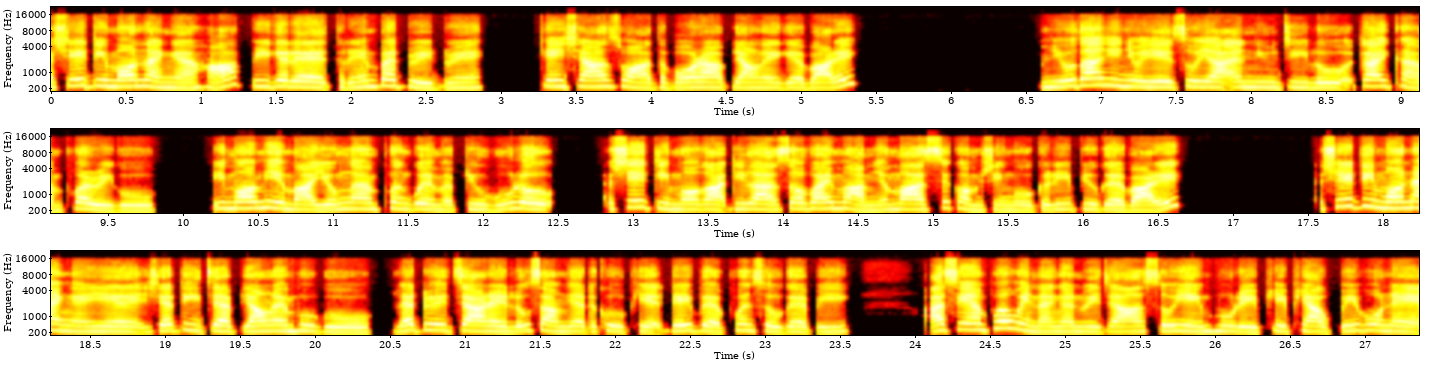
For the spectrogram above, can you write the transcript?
အရှိတီမောနိုင်ငံဟာပြီးခဲ့တဲ့သတင်းပတ်တွေတွင်ထင်ရှားစွာသဘောထားပြောင်းလဲခဲ့ပါတယ်။မြို့သားညီညွတ်ရေးဆိုရ NUG လိုအတိုက်ခံဖွဲ့တွေကိုတီမောမြေမှာရုံးခန်းဖွင့်ခွင့်မပြုဘူးလို့အရှိတီမောကဒီလစောပိုင်းမှာမြန်မာစစ်ကော်မရှင်ကိုကြေညာပြုခဲ့ပါတယ်။အရှိတီမောနိုင်ငံရဲ့ရည်တည်ချက်ပြောင်းလဲမှုကိုလက်တွေ့ကျတဲ့လှုပ်ဆောင်ချက်တစ်ခုဖြစ်အဓိပ္ပာယ်ဖွင့်ဆိုခဲ့ပြီးအာဆီယံဖွဲ့ဝင်နိုင်ငံတွေကြားစိုးရိမ်မှုတွေဖြည့်ဖြောက်ပေးဖို့နဲ့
